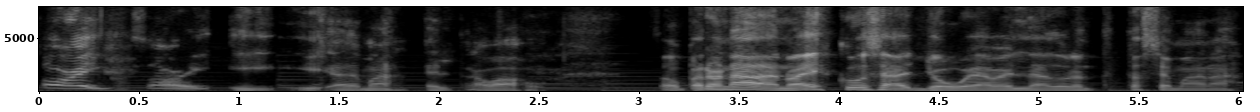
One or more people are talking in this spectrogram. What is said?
sorry, sorry. Y, además el trabajo. pero nada, no hay excusa. Yo voy a verla durante esta semana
